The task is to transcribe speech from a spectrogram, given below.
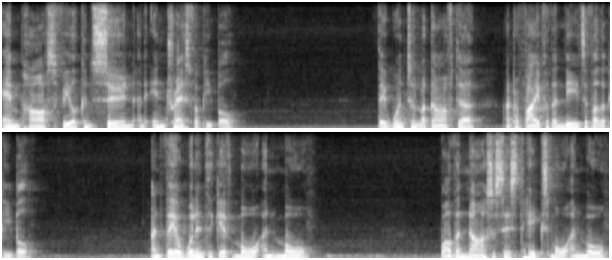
Empaths feel concern and interest for people. They want to look after and provide for the needs of other people. And they are willing to give more and more. While the narcissist takes more and more.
